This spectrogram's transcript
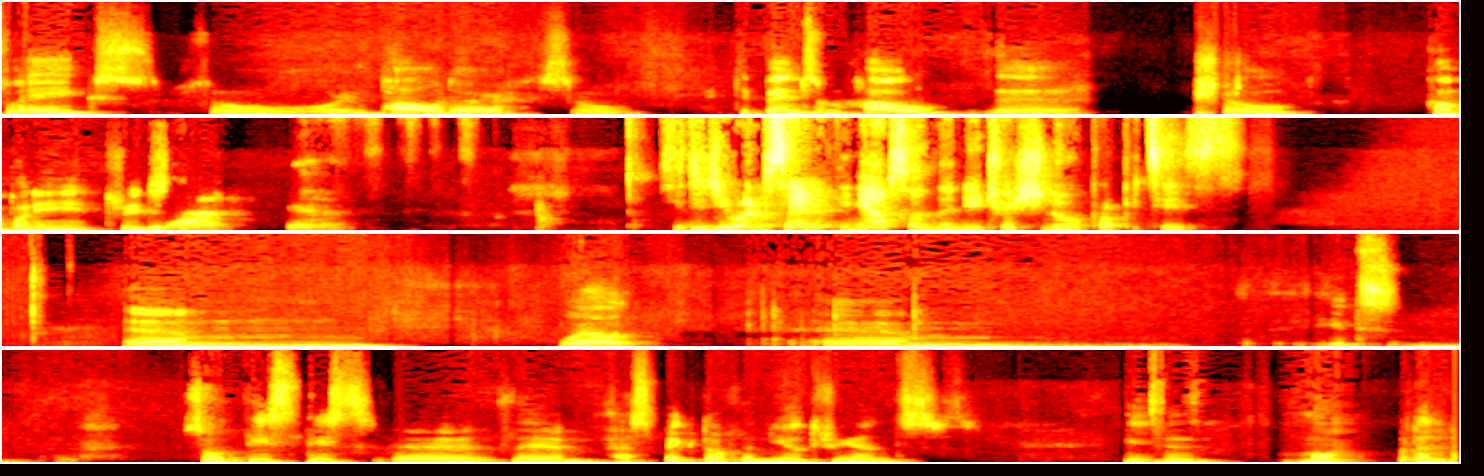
flakes, so or in powder. So it depends on how the actual company treats yeah, them. Yeah. So, did you want to say anything else on the nutritional properties? Um, well, um, it's so this this uh, the aspect of the nutrients is the most important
